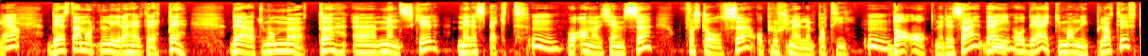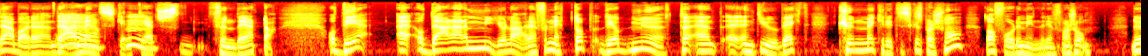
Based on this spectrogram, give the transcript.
Ja. Det Stein Morten Lier har helt rett i, det er at du må møte mennesker med respekt og anerkjennelse, forståelse og profesjonell empati. Da åpner de seg, det er, og det er ikke manipulativt, det er bare det Ja, ja, ja. menneskerettighetsfundert. da. Og det Og der er det mye å lære. For nettopp det å møte et intervjuobjekt kun med kritiske spørsmål, da får du mindre informasjon. Du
